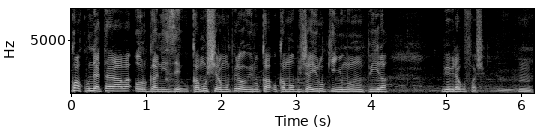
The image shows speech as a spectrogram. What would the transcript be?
kwa kundi ataraba organize ukamushira umupira wiruka ukamubujija yiruka inyuma y'umupira ibyo biragufasha mm.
